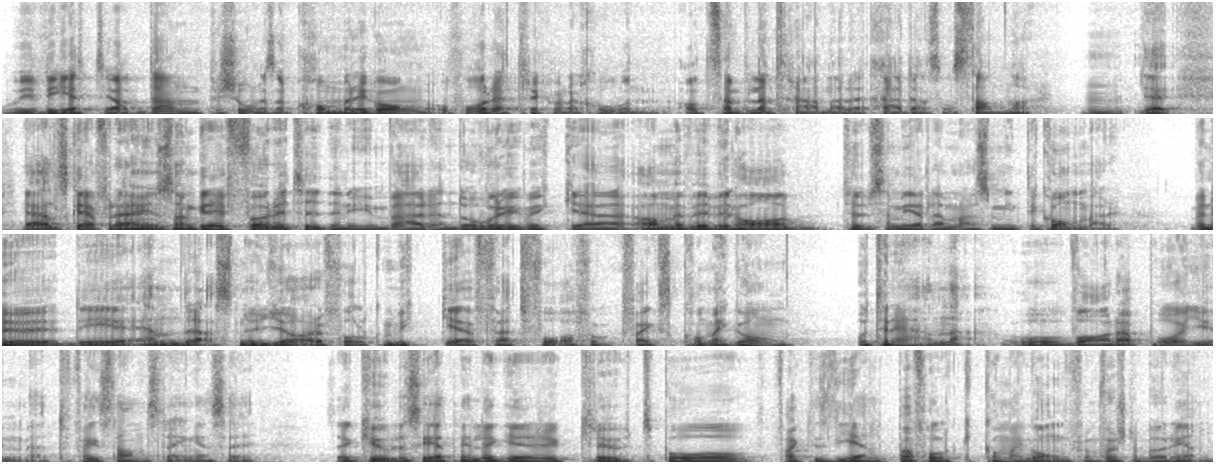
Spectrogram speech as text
Och vi vet ju att den personen som kommer igång och får rätt rekommendation av till exempel en tränare är den som stannar. Mm. Jag, jag älskar det, för det här är en sån grej. Förr i tiden i gymvärlden, då var det ju mycket, ja men vi vill ha tusen medlemmar som inte kommer. Men nu, det ändras. Nu gör folk mycket för att få folk faktiskt komma igång och träna och vara på gymmet och faktiskt anstränga sig. Så det är kul att se att ni lägger krut på att faktiskt hjälpa folk komma igång från första början.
